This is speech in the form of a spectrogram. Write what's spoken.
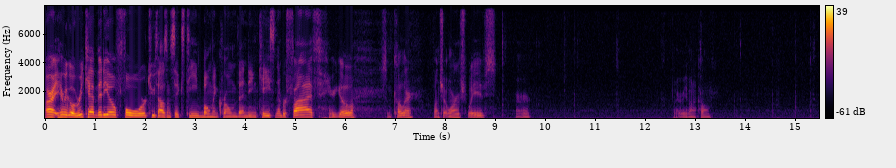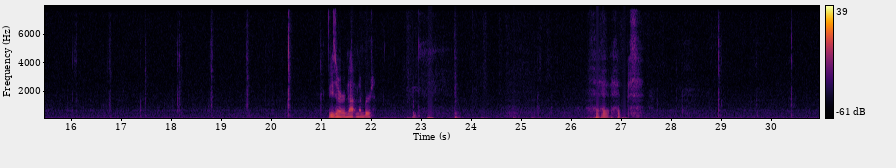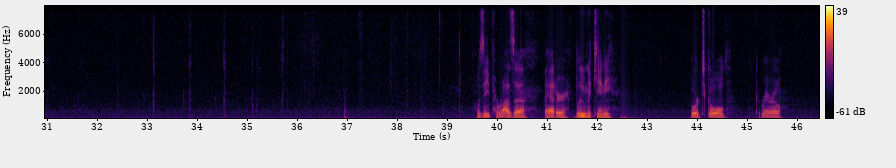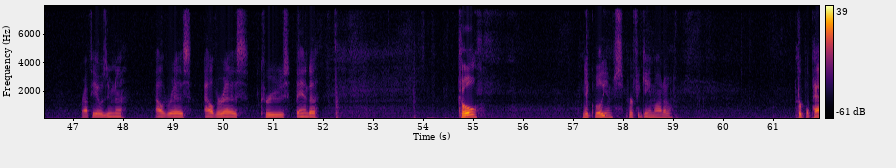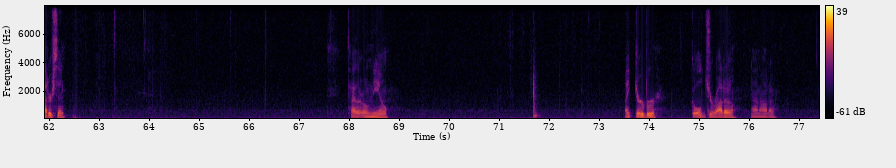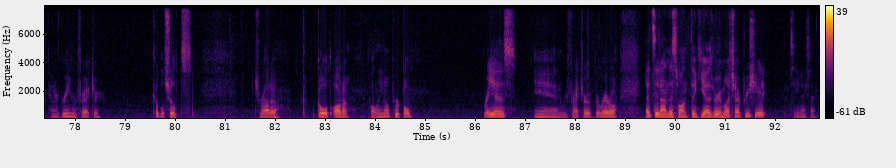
All right, here we go. Recap video for 2016 Bowman Chrome Vending Case number five. Here you go. Some color, bunch of orange waves, or whatever you want to call them. These are not numbered. Jose Peraza, Batter, Blue McKinney, Bortz Gold, Guerrero, Rafael Ozuna, Alvarez, Alvarez, Cruz, Banda, Cole, Nick Williams, perfect game auto, Purple Patterson, Tyler O'Neill, Mike Gerber, Gold Gerardo, non-auto, Connor Green refractor, couple Schultz, Gerardo, Gold Auto, Paulino Purple, Reyes, and Refractor of Guerrero. That's it on this one. Thank you guys very much. I appreciate it. See you next time.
